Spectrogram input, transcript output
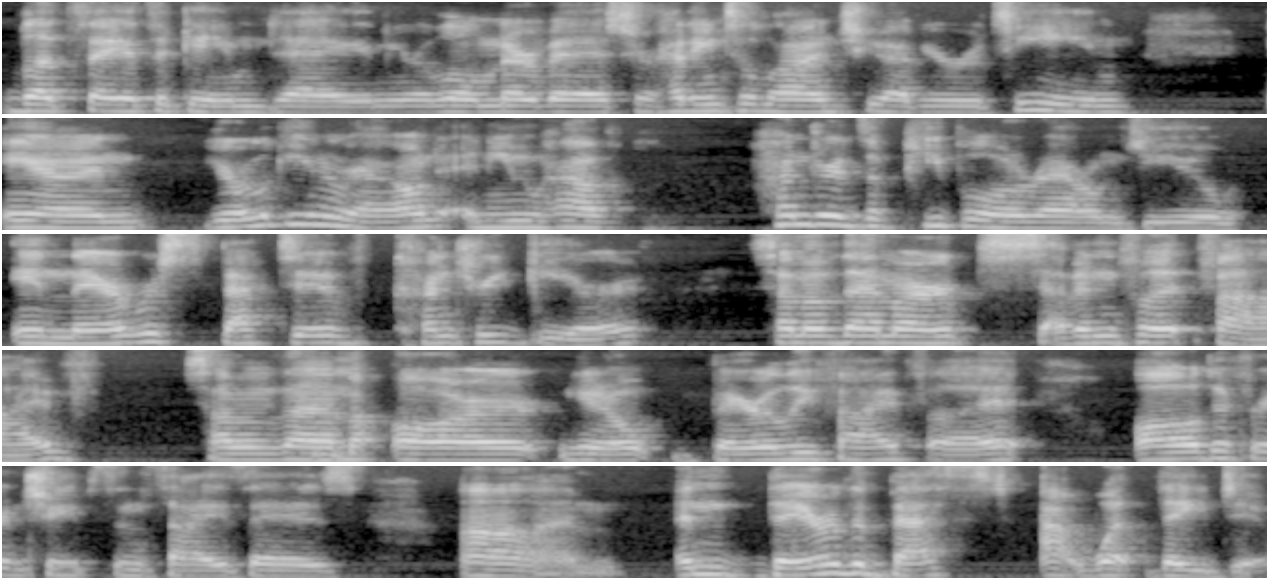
let's say it's a game day and you're a little nervous, you're heading to lunch, you have your routine, and you're looking around and you have hundreds of people around you in their respective country gear some of them are seven foot five. Some of them hmm. are, you know, barely five foot, all different shapes and sizes. Um, and they're the best at what they do.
